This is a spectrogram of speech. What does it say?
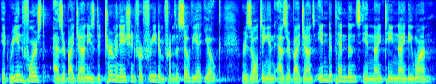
it reinforced Azerbaijani's determination for freedom from the Soviet yoke, resulting in Azerbaijan's independence in 1991.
